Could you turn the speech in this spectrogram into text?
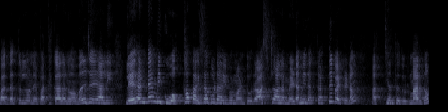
పద్ధతుల్లోనే పథకాలను అమలు చేయాలి లేదంటే మీకు ఒక్క పైసా కూడా ఇవ్వమంటూ రాష్ట్రాల మెడ మీద కత్తి పెట్టడం అత్యంత దుర్మార్గం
